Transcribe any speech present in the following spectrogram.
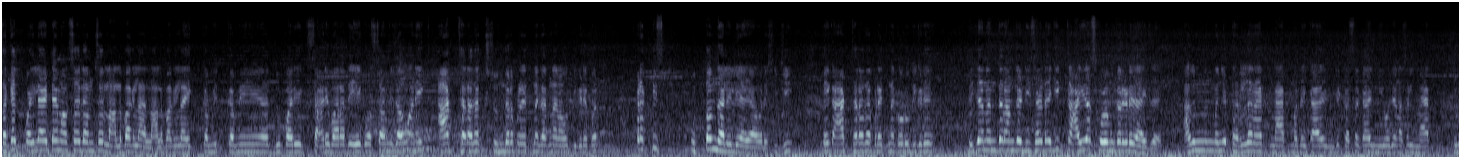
सगळ्यात पहिला आयटम असेल आमचं लालबागला. लालबागला एक कमीत कमी दुपारी एक साडेबारा ते एक वाजता आम्ही जाऊ आणि एक आठ थराचा सुंदर प्रयत्न करणार आहोत तिकडे. पण प्रॅक्टिस उत्तम झालेली आहे यावर्षीची तर एक आठ थराचा प्रयत्न करू तिकडे. त्याच्यानंतर आमचं डिसाईड आहे की काळीदास कोळंबकरकडे जायचं आहे अजून म्हणजे ठरलं नाही मॅपमध्ये काय म्हणजे कसं काय नियोजन असेल मॅप थ्रू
